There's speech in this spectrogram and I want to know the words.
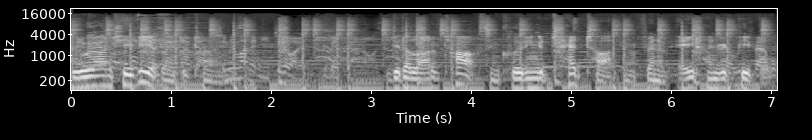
We were on TV a bunch of times. Did a lot of talks, including a TED Talk in front of 800 people.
